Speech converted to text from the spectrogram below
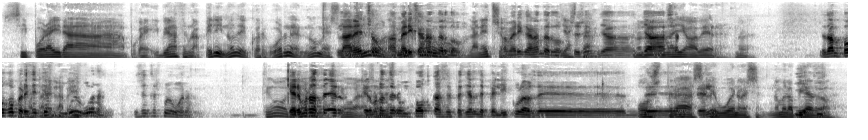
Si por ahí irá... Porque iban a hacer una peli, ¿no? De Car Warner, ¿no? Me La han hecho, ¿no? ¿La American hecho? Underdog. La han hecho. American Underdog, Ya sí, está. sí, ya- no, ya la- no la he llegado a ver. no. Yo tampoco, pero dicen que es muy buena. Dicen que es muy buena. Tengo, Queremos tengo hacer, tengo queremos hacer un podcast especial de películas de. de Ostras, qué bueno es. No me lo Y- pierdo. Y,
